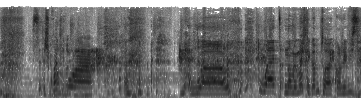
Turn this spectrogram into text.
Je crois que. Ouah. Waouh! What? Non, mais moi, j'étais comme toi. Quand j'ai vu ça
